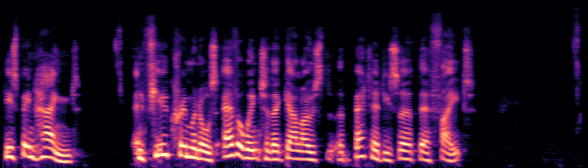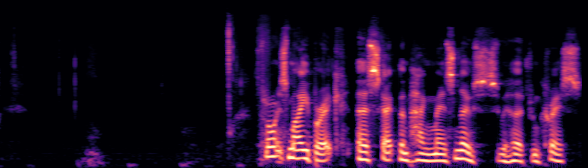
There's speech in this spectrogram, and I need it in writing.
He's been hanged, and few criminals ever went to the gallows that better deserved their fate. Florence Maybrick escaped the hangman's noose, as we heard from Chris.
